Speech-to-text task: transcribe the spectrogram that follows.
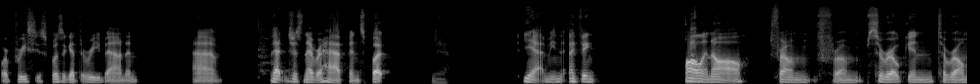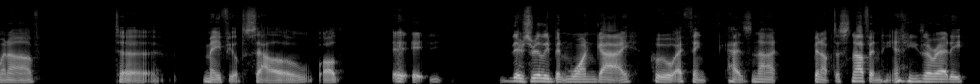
or Parise's supposed to get the rebound and um, that just never happens but Yeah. yeah I mean I think all in all from from Sorokin to Romanov to Mayfield to Salo all it, it, there's really been one guy who I think has not been up to snuff, and, and he's already.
